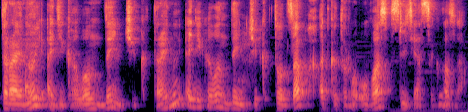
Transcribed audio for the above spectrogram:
тройной одеколон Денчик. Тройной одеколон Денчик, тот запах, от которого у вас слетятся глаза.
